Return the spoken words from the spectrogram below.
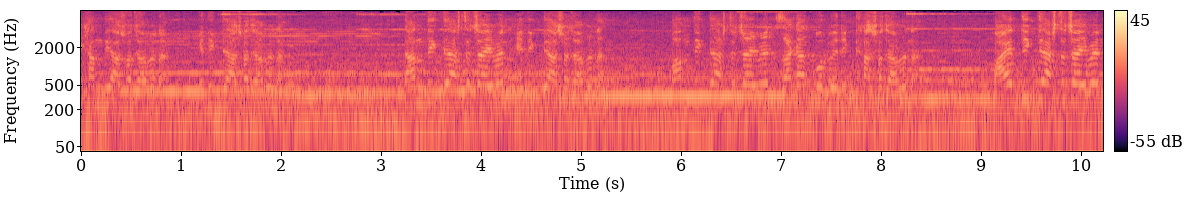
এখান দিয়ে আসা যাবে না, এদিক দিয়ে আসা যাবে না। ডান দিক দিয়ে আসতে চাইবেন, এদিক দিয়ে আসা যাবে না। বাম দিক দিয়ে আসতে চাইবেন, জাকাত বলবে, এদিক দিয়ে আসা যাবে না। পায়ের দিক দিয়ে আসতে চাইবেন,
